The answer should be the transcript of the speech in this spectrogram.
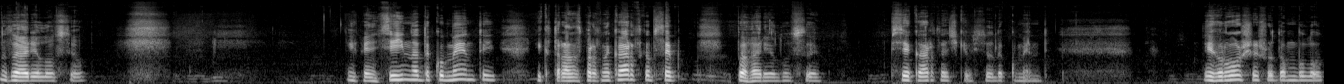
Згоріло все. І пенсійні документи, і транспортна картка, все погоріло все. Всі карточки, всі документи. І гроші, що там було.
